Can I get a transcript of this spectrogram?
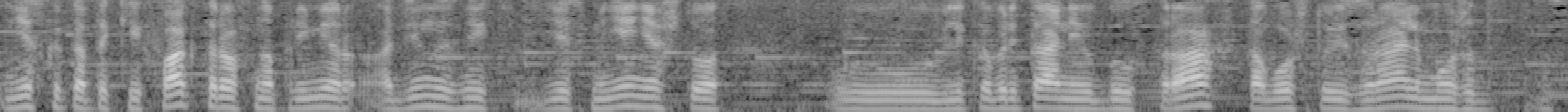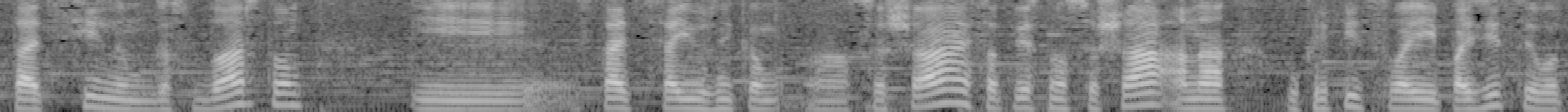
несколько таких факторов. Например, один из них есть мнение, что у Великобритании был страх того, что Израиль может стать сильным государством и стать союзником э, США, и, соответственно, США, она укрепит свои позиции вот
